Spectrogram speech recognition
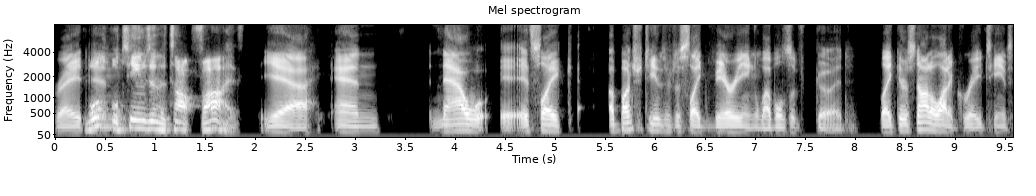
right? Multiple and, teams in the top five. Yeah. And now it's like a bunch of teams are just like varying levels of good. Like there's not a lot of great teams.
